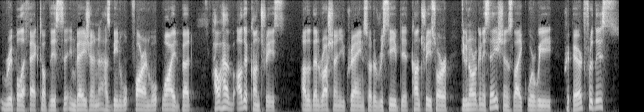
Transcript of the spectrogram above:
ripple effect of this invasion has been far and wide, but how have other countries, other than Russia and Ukraine, sort of received it? Countries or even organizations like, were we prepared for this?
